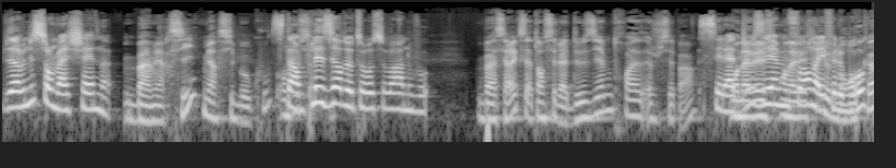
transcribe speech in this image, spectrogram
bienvenue sur ma chaîne. Bah merci, merci beaucoup. C'est En un plus, plaisir de te recevoir à nouveau. Bah c'est vrai que c'est- attends, c'est la deuxième, trois, je sais pas. C'est la On deuxième avait fois, on avait fait le brocode.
